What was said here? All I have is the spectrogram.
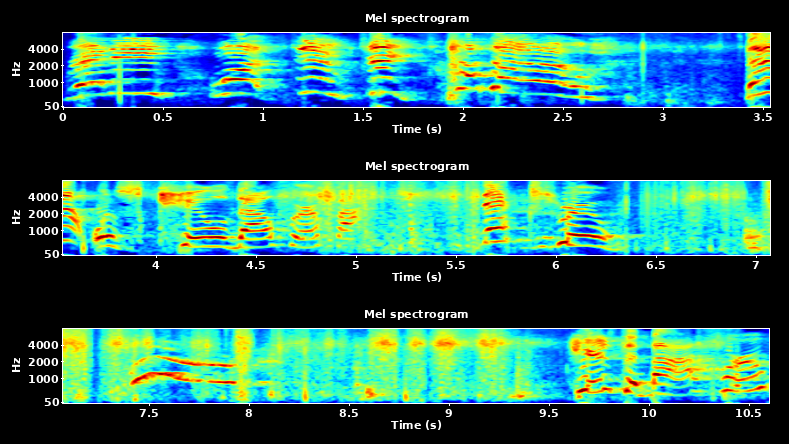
Ready? One, two, three, hello! That was cool now for a fact. Next room. Here's the bathroom.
